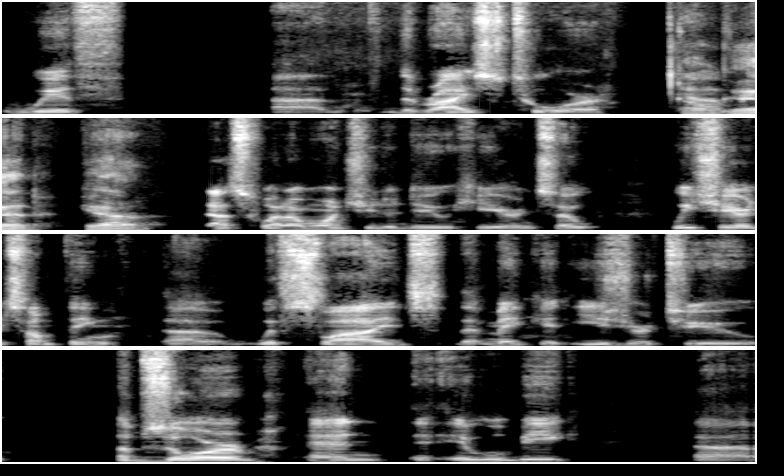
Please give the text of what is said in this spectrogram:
with uh, the Rise Tour. Oh, um, good. Yeah. That's what I want you to do here. And so we shared something uh, with slides that make it easier to absorb, and it, it will be uh,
